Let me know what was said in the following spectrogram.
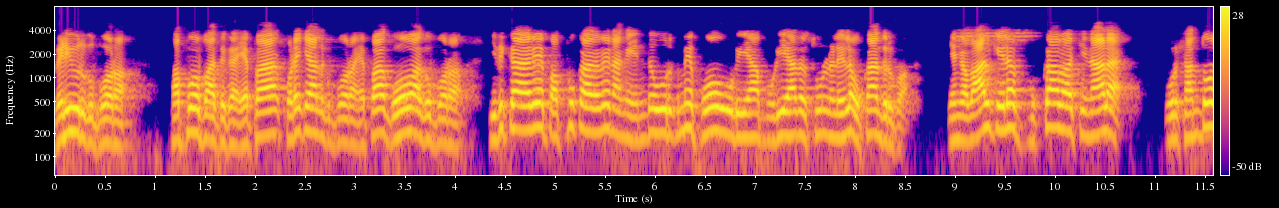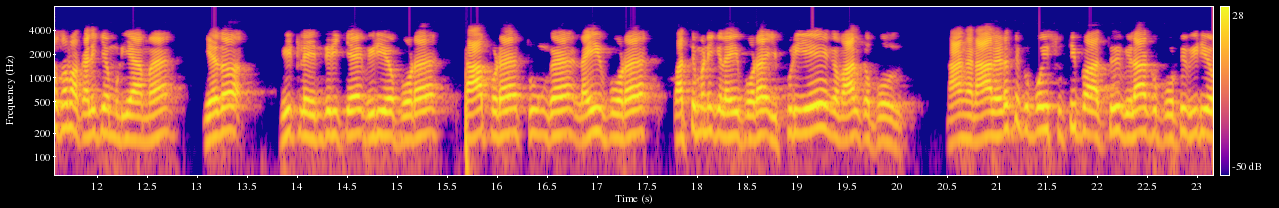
வெளியூருக்கு போகிறோம் பப்புவை பார்த்துக்க எப்பா கொடைக்கானலுக்கு போகிறோம் எப்பா கோவாவுக்கு போகிறோம் இதுக்காகவே பப்புக்காகவே நாங்கள் எந்த ஊருக்குமே போக முடியா முடியாத சூழ்நிலையில் உட்காந்துருக்கோம் எங்கள் வாழ்க்கையில் முக்காவாசினால் ஒரு சந்தோஷமாக கழிக்க முடியாமல் ஏதோ வீட்டில் எந்திரிக்க வீடியோ போட சாப்பிட தூங்க லைவ் போட பத்து மணிக்கு லைவ் போட இப்படியே எங்கள் வாழ்க்கை போகுது. நாங்கள் நாலு இடத்துக்கு போய் சுற்றி பார்த்து விழாக்கு போட்டு வீடியோ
